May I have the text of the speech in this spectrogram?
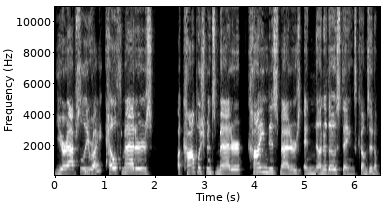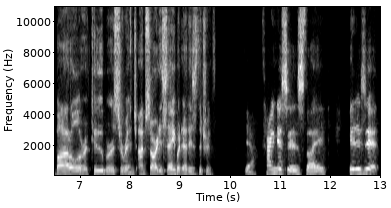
You're absolutely right. Health matters, accomplishments matter, kindness matters, and none of those things comes in a bottle or a tube or a syringe. I'm sorry to say, but that is the truth. Yeah, kindness is like it is it.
